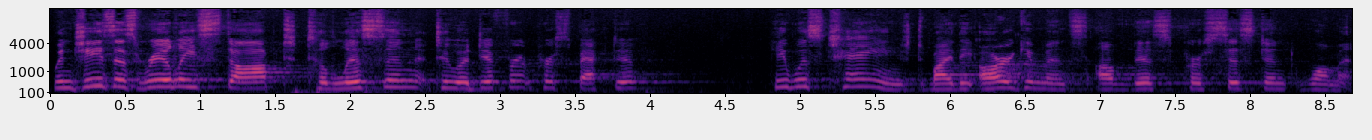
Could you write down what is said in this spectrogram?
When Jesus really stopped to listen to a different perspective, he was changed by the arguments of this persistent woman.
